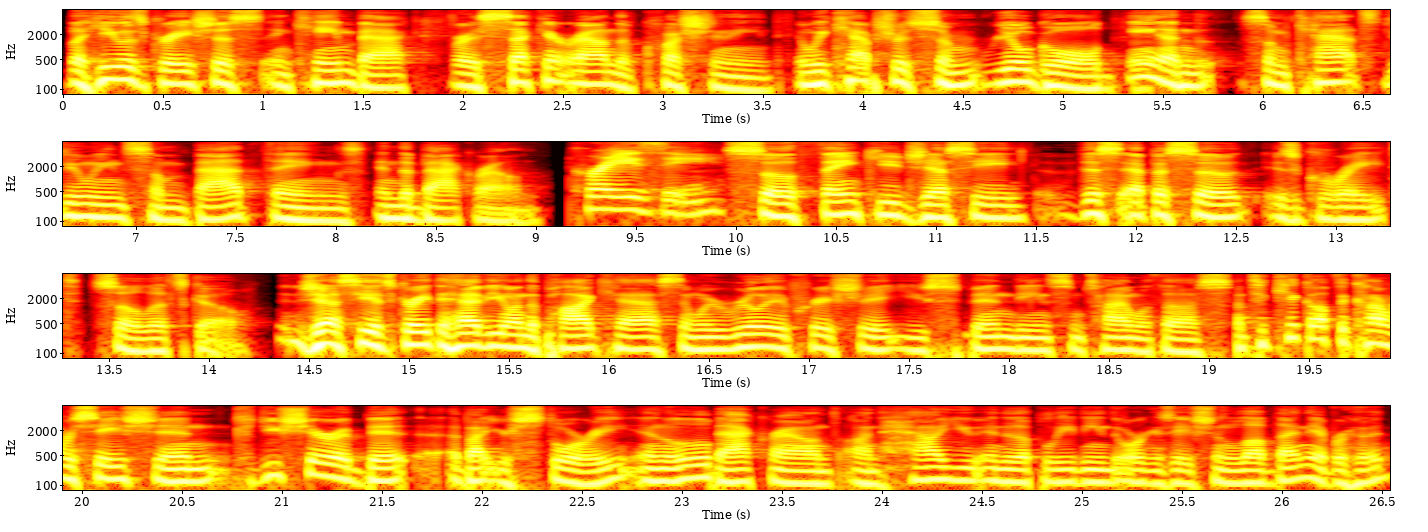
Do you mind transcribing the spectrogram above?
But he was gracious and came back for a second round of questioning, and we captured some real gold and some cats doing some bad things in the background. Crazy. So thank you, Jesse. This episode is great. So let's go. Jesse, it's great to have you on the podcast, and we really appreciate you spending some time with us. To kick off the conversation, could you share a bit about your story and a little background on how you ended up leading the organization Love Thy Neighborhood?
